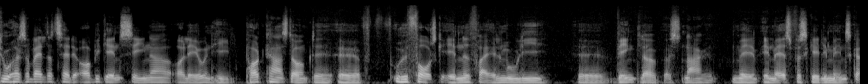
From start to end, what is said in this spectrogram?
Du har så valgt at tage det op igen senere og lave en hel podcast om det, øh, udforske emnet fra alle mulige øh, vinkler og snakke med en masse forskellige mennesker.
